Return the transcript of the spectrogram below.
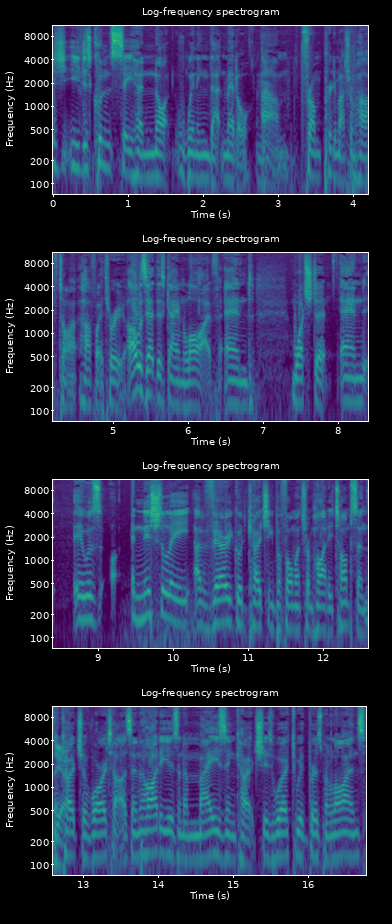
you just couldn't see her not winning that medal no. um, from pretty much from half time, halfway through. I was at this game live and watched it, and it was initially a very good coaching performance from Heidi Thompson, the yeah. coach of Waratahs, and Heidi is an amazing coach. She's worked with Brisbane Lions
